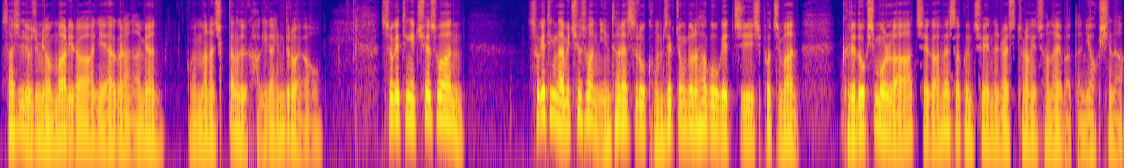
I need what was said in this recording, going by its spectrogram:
사실 요즘 연말이라 예약을 안 하면 웬만한 식당들 가기가 힘들어요. 소개팅이 최소한 소개팅 남이 최소한 인터넷으로 검색 정도는 하고 오겠지 싶었지만 그래도 혹시 몰라 제가 회사 근처에 있는 레스토랑에 전화해 봤더니 역시나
